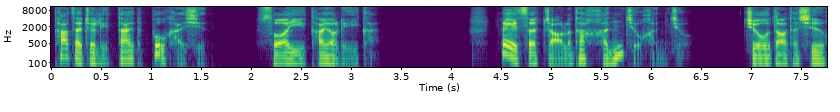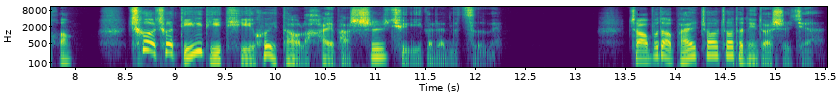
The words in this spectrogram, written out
他在这里待的不开心，所以他要离开。那次找了他很久很久，久到他心慌。彻彻底底体会到了害怕失去一个人的滋味。找不到白昭昭的那段时间，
